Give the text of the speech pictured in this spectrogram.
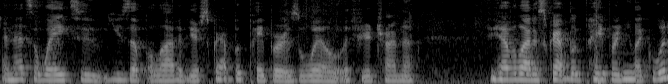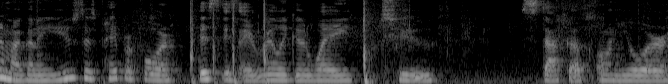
And that's a way to use up a lot of your scrapbook paper as well. If you're trying to, if you have a lot of scrapbook paper and you're like, what am I gonna use this paper for? This is a really good way to stock up on your,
